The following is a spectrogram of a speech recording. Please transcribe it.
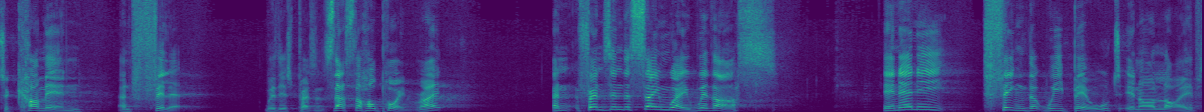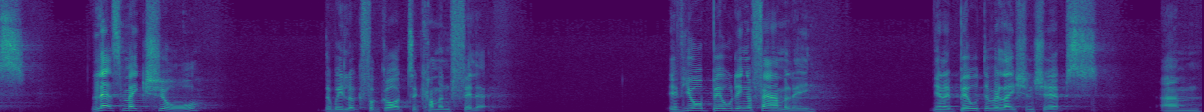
to come in and fill it with his presence. That's the whole point, right? And friends, in the same way with us, in anything that we build in our lives, let's make sure that we look for God to come and fill it. If you're building a family, you know, build the relationships, um,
